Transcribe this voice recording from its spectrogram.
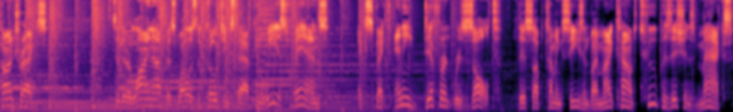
contracts to their lineup as well as the coaching staff, can we as fans expect any different result this upcoming season? By my count, two positions max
